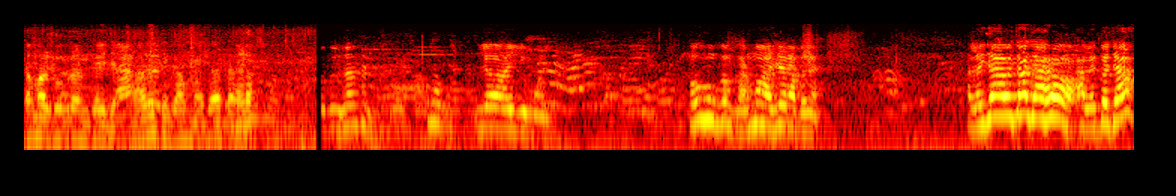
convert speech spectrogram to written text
તમારા છોકરાને થઈ જાય. હાલેથી ગામમાં જતા. હેડો. હું ઘરમાં હાજર બધા. આ લઈ જાવ જા જાહેરો આ લઈ તો જા.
